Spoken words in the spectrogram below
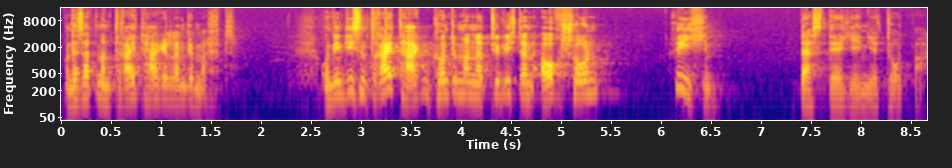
Und das hat man drei Tage lang gemacht. Und in diesen drei Tagen konnte man natürlich dann auch schon riechen, dass derjenige tot war.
